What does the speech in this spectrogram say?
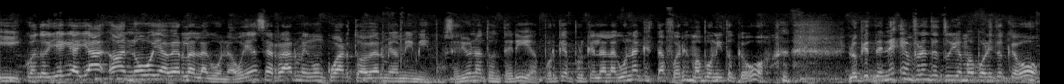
y cuando llegue allá, ah, no voy a ver la laguna, voy a encerrarme en un cuarto a verme a mí mismo. Sería una tontería. ¿Por qué? Porque la laguna que está afuera es más bonito que vos. Lo que tenés enfrente tuyo es más bonito que vos.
